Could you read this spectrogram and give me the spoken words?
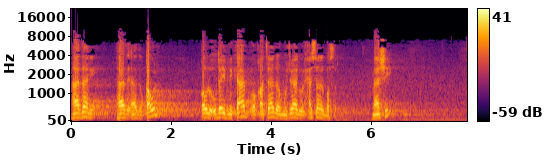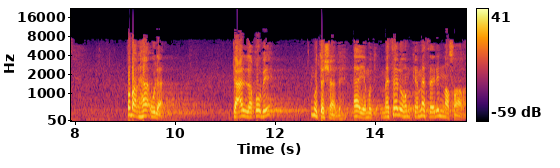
هذان هذا هذا القول قول أبي بن كعب وقتادة ومجاهد والحسن البصري ماشي؟ طبعا هؤلاء تعلقوا بمتشابه آية مت... مثلهم كمثل النصارى.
